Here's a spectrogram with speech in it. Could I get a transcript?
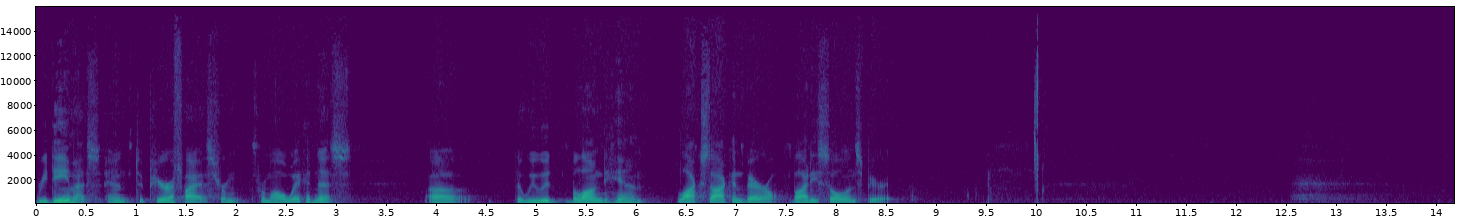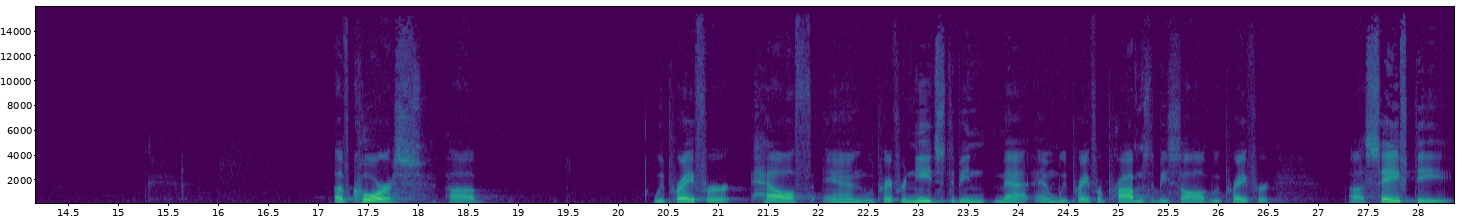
redeem us and to purify us from, from all wickedness, uh, that we would belong to Him, lock, stock, and barrel, body, soul, and spirit. Of course, uh, we pray for health and we pray for needs to be met and we pray for problems to be solved. We pray for uh, safety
